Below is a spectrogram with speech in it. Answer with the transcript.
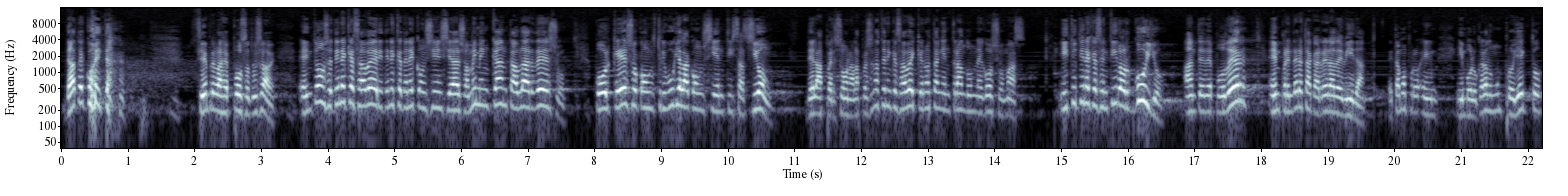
Date cuenta, siempre las esposas, tú sabes. Entonces tienes que saber y tienes que tener conciencia de eso. A mí me encanta hablar de eso, porque eso contribuye a la concientización de las personas. Las personas tienen que saber que no están entrando a un negocio más. Y tú tienes que sentir orgullo antes de poder emprender esta carrera de vida. Estamos involucrados en un proyecto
